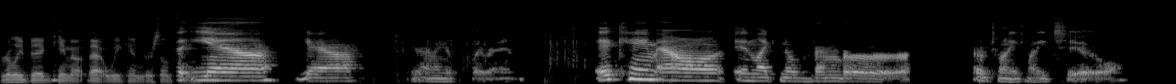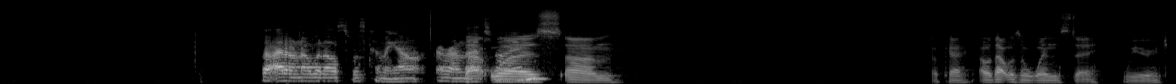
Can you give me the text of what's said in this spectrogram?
really big came out that weekend or something. yeah, yeah. You're I mean, you're probably right. It came out in like November of 2022. But I don't know what else was coming out around that, That time. was um. Okay. Oh, that was a Wednesday. Weird.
